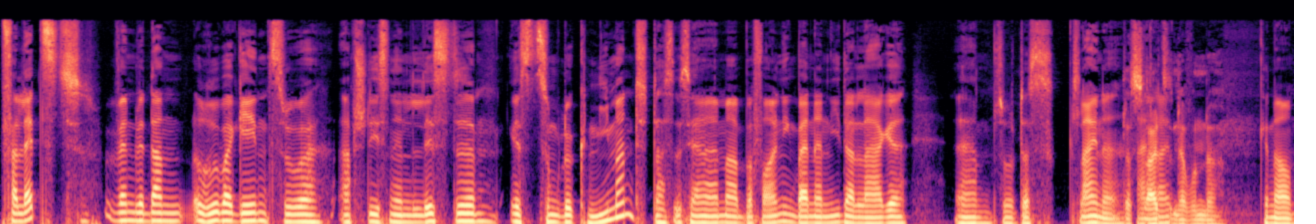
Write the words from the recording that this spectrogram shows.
Verletzt, wenn wir dann rübergehen zur abschließenden Liste, ist zum Glück niemand. Das ist ja immer vor allen Dingen bei einer Niederlage ähm, so das kleine Das Highlight. Salz in der Wunde. Genau,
